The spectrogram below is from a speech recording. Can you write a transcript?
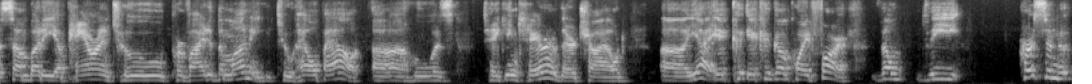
Somebody, a parent who provided the money to help out, who was taking care of their child. yeah, it, it could go quite far. The, the person,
